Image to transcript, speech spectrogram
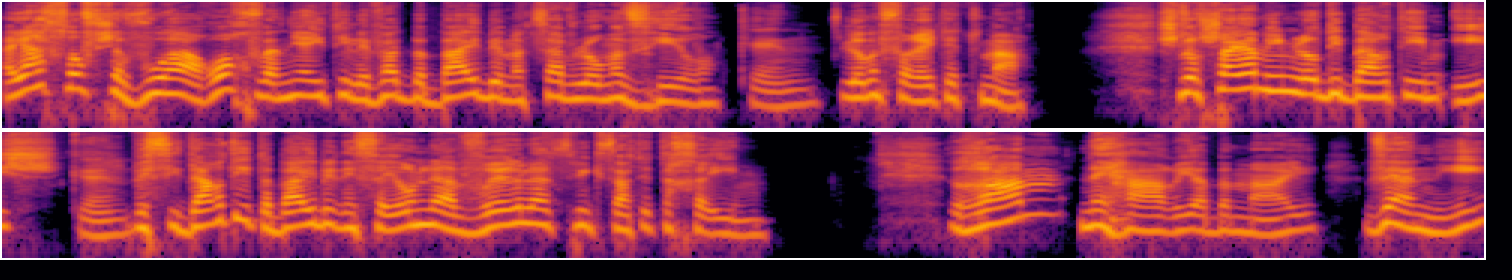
היה סוף שבוע ארוך ואני הייתי לבד בבית במצב לא מזהיר, כן, לא מפרטת מה. שלושה ימים לא דיברתי עם איש, כן. וסידרתי את הבית בניסיון לאוורר לעצמי קצת את החיים. רם נהרי, הבמאי, ואני,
